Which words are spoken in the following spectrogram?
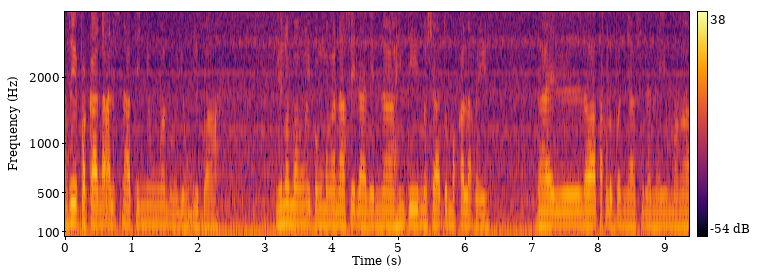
Kasi pagka naalis natin yung ano, yung iba, yun namang ibang mga nasa ilalim na hindi masyado makalaki dahil natatakloban niya sila na yung mga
